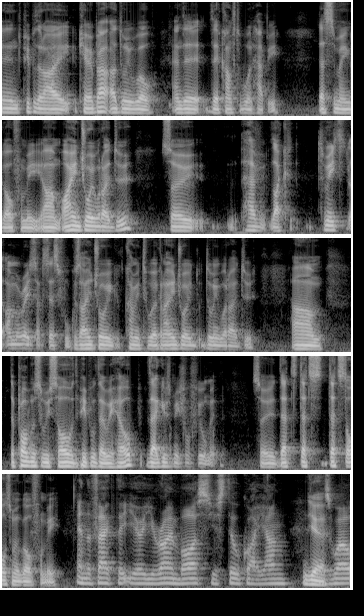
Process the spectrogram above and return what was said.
and people that I care about are doing well and they're they're comfortable and happy. That's the main goal for me. Um, I enjoy what I do, so have like to me, I'm already successful because I enjoy coming to work and I enjoy doing what I do. Um, the problems we solve, the people that we help, that gives me fulfillment. So that's that's that's the ultimate goal for me. and the fact that you're your own boss, you're still quite young Yeah. as well.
